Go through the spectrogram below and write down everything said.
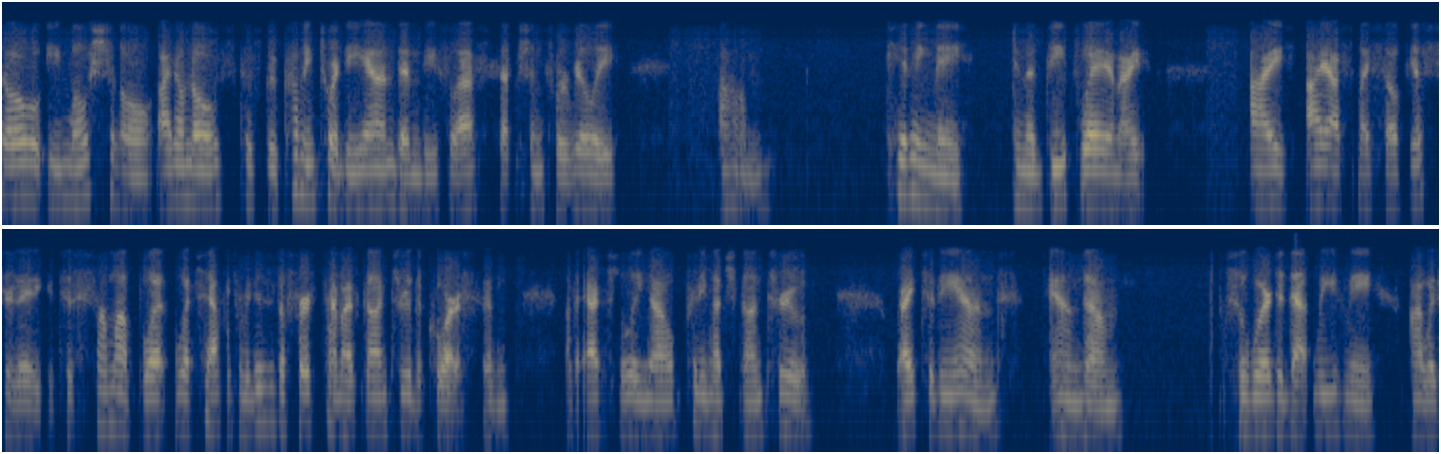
so emotional. I don't know because we're coming toward the end, and these last sections were really um, hitting me in a deep way and I I I asked myself yesterday to sum up what what's happened for me. This is the first time I've gone through the course and I've actually now pretty much gone through right to the end. And um so where did that leave me? I was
